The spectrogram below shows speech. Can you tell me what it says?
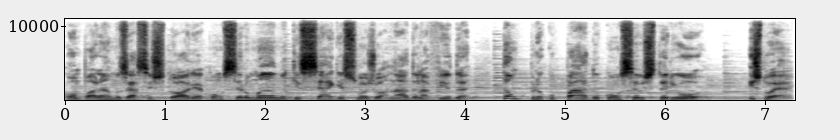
Comparamos essa história com o ser humano que segue sua jornada na vida tão preocupado com o seu exterior, isto é,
